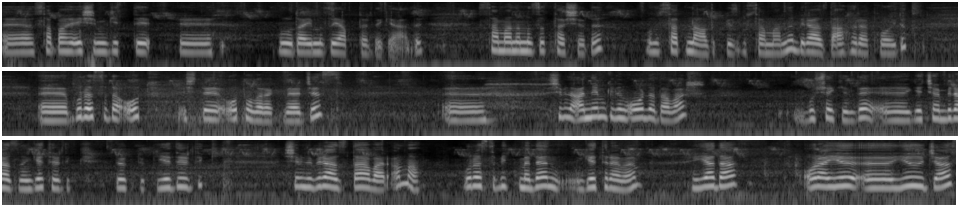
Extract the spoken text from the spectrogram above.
E, sabah eşim gitti e, buğdayımızı yaptırdı geldi. Samanımızı taşıdı. Bunu satın aldık biz bu samanı. Biraz da ahıra koyduk. E, burası da ot. İşte ot olarak vereceğiz. E, Şimdi annemgilin orada da var. Bu şekilde e, geçen birazını getirdik, döktük, yedirdik. Şimdi biraz daha var ama burası bitmeden getiremem. Ya da orayı e, yığacağız.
